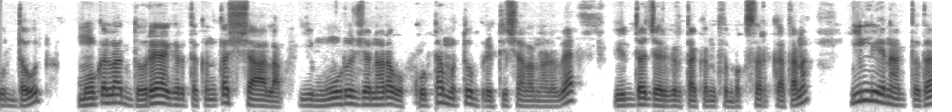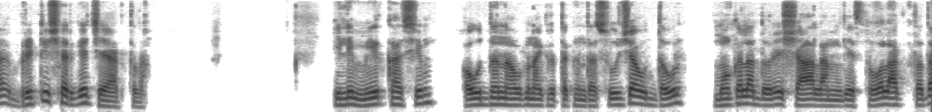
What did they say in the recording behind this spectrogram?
ಉದ್ ದೌಲ್ ಮೊಘಲ ದೊರೆ ಆಗಿರ್ತಕ್ಕಂಥ ಶಾಲಾ, ಈ ಮೂರು ಜನರ ಒಕ್ಕೂಟ ಮತ್ತು ಬ್ರಿಟಿಷರ ನಡುವೆ ಯುದ್ಧ ಜರುಗಿರ್ತಕ್ಕಂಥ ಬಕ್ಸರ್ ಕದನ. ಇಲ್ಲಿ ಏನಾಗ್ತದ? ಬ್ರಿಟಿಷರ್ಗೆ ಜಯ ಆಗ್ತದ. ಇಲ್ಲಿ ಮೀರ್ ಕಾಸಿಂ ಔದ್ನ ನವಾಬನಾಗಿರ್ತಕ್ಕಂಥ ಸೂಜಾ ಉದ್ದೌಲ್ ಮೊಘಲ ದೊರೆ ಶಾ ಆಲಂಗೆ ಸೋಲಾಗ್ತದ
